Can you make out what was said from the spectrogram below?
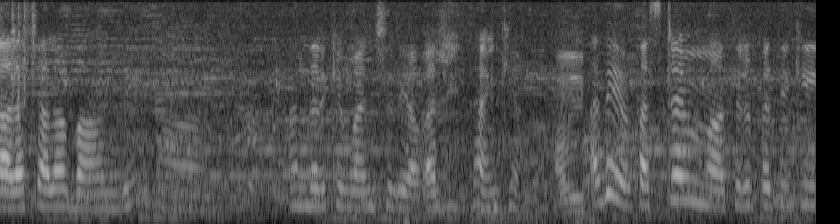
చాలా చాలా బాగుంది. ఆ, అందరికీ మంచిది అవ్వాలి. థ్యాంక్ యూ అదే ఫస్ట్ టైం తిరుపతికి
